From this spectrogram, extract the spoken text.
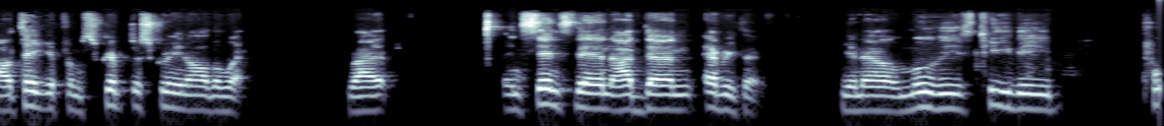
I'll take it from script to screen all the way. Right. And since then, I've done everything, you know, movies, TV, p-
